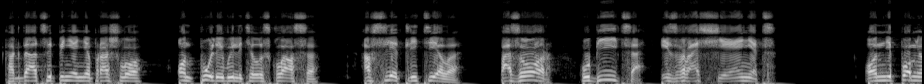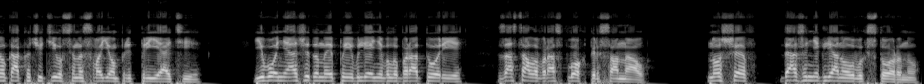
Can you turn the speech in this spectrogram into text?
Когда оцепенение прошло, он пулей вылетел из класса, а вслед летело. «Позор! Убийца! Извращенец!» Он не помнил, как очутился на своем предприятии. Его неожиданное появление в лаборатории застало врасплох персонал. Но шеф даже не глянул в их сторону.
